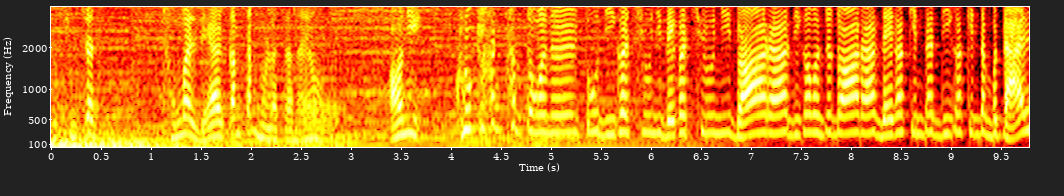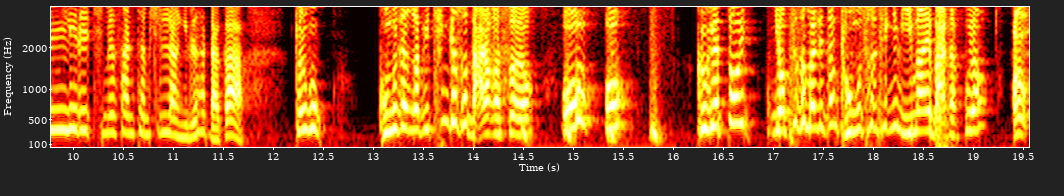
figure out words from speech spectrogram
저 진짜 정말 레알 깜짝 놀랐잖아요. 아니 그렇게 한참 동안을 또 네가 치우니 내가 치우니 놔라 네가 먼저 놔라 내가 낀다 네가 낀다 뭐 난리를 치면서 한참 실랑이를 하다가 결국 고무장갑이 튕겨서 날아갔어요. 어? 어? 그게 또 옆에서 말리던 교무 선생님 이마에 맞았고요. 아우.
